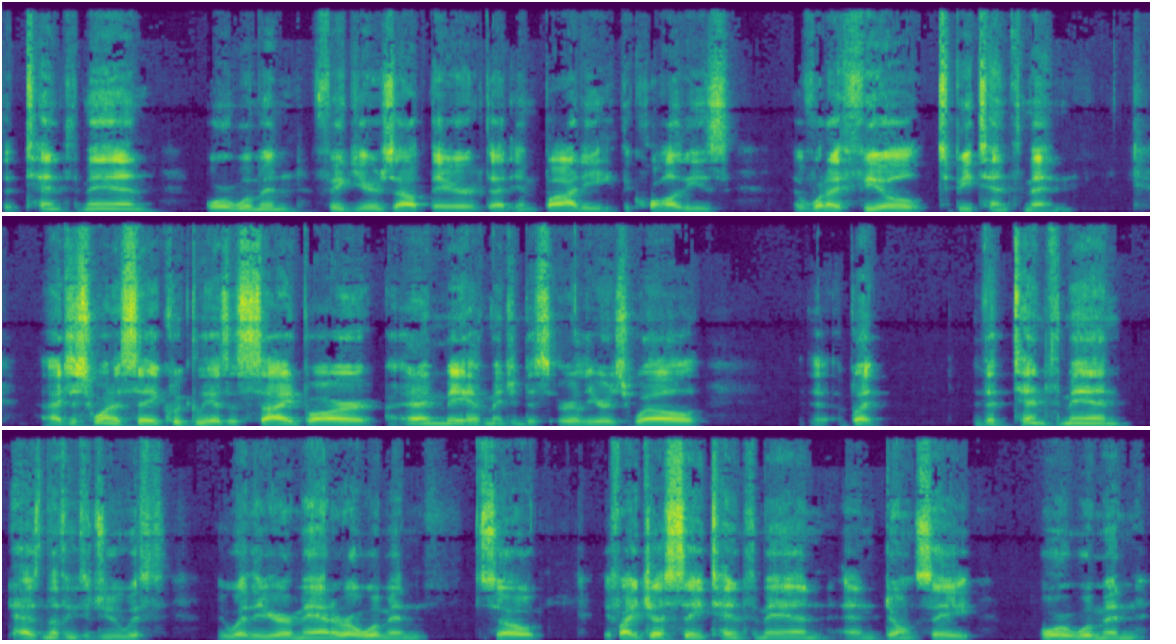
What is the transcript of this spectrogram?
the 10th man or woman figures out there that embody the qualities of what I feel to be 10th men. I just want to say quickly as a sidebar, I may have mentioned this earlier as well but the tenth man has nothing to do with whether you're a man or a woman. So if I just say tenth man and don't say or woman,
